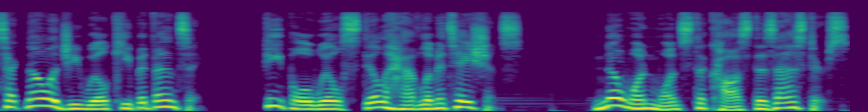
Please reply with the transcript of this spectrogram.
Technology will keep advancing. People will still have limitations. No one wants to cause disasters.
